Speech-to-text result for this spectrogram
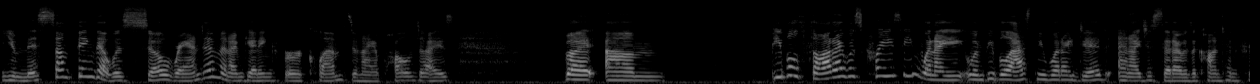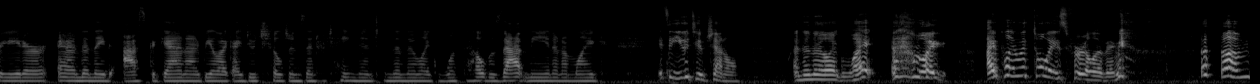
you miss something that was so random and I'm getting verklempt and I apologize. But um people thought I was crazy when I when people asked me what I did and I just said I was a content creator and then they'd ask again I'd be like I do children's entertainment and then they're like what the hell does that mean? And I'm like it's a YouTube channel. And then they're like what? And I'm like I play with toys for a living. Um,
